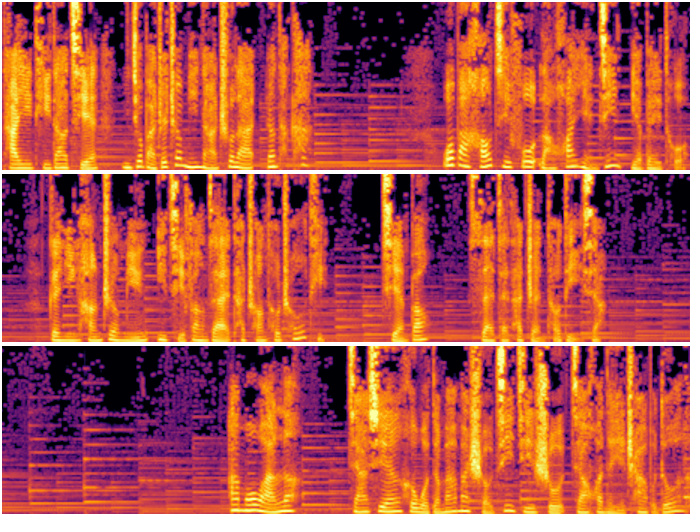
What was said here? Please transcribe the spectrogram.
他一提到钱，你就把这证明拿出来让他看。我把好几副老花眼镜也备妥，跟银行证明一起放在他床头抽屉，钱包塞在他枕头底下。按摩完了，嘉轩和我的妈妈手记技术交换的也差不多了。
